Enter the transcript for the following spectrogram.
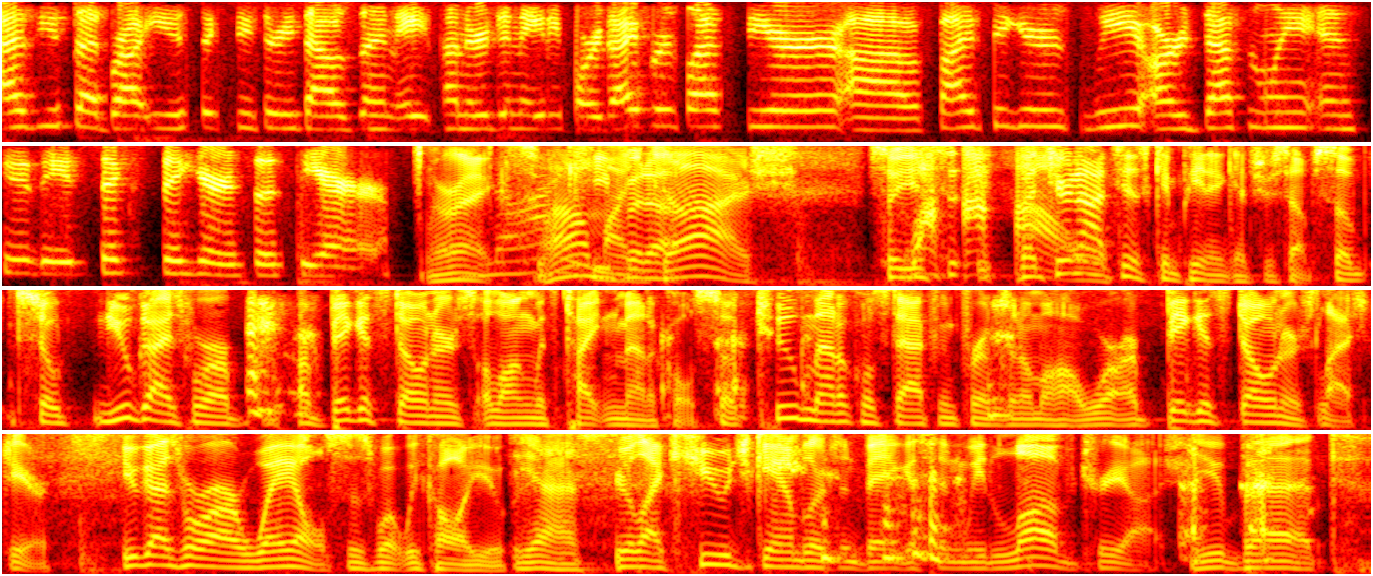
as you said, brought you 63,884 diapers last year, uh, five figures. We are definitely into the six figures this year. All right. So Oh keep my it up. gosh. So you, Wow. but you're not just competing against yourself. So, so you guys were our, our biggest donors, along with Titan Medical. So, two medical staffing firms in Omaha were our biggest donors last year. You guys were our whales, is what we call you. Yes. You're like huge gamblers in Vegas, and we love triage. You bet.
